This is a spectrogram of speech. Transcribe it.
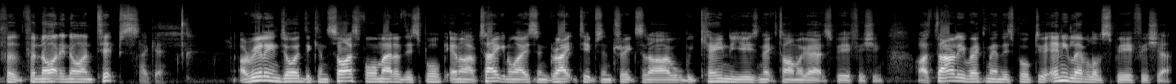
for for 99 tips? Okay. I really enjoyed the concise format of this book, and I've taken away some great tips and tricks that I will be keen to use next time I go out spearfishing. I thoroughly recommend this book to any level of spearfisher.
